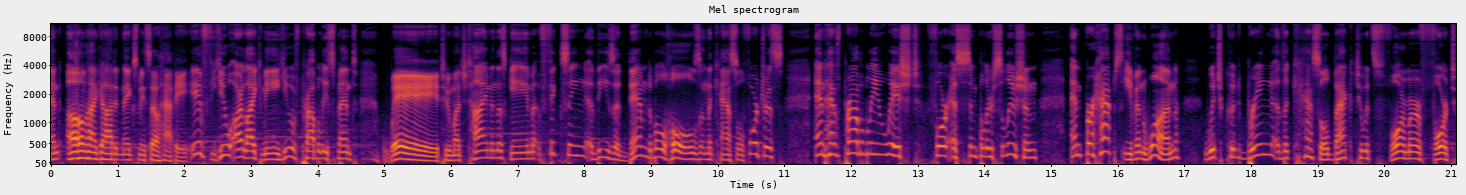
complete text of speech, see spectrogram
And oh my god, it makes me so happy. If you are like me, you have probably spent way too much time in this game fixing these damnable holes in the castle fortress, and have probably wished for a simpler solution, and perhaps even one which could bring the castle back to its former fort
